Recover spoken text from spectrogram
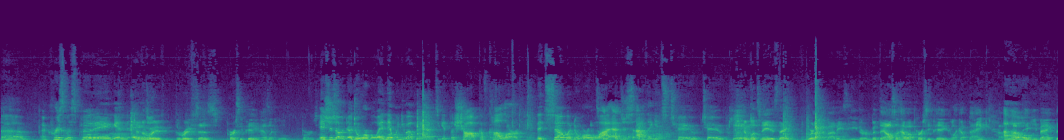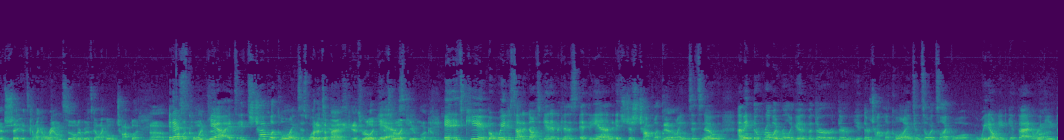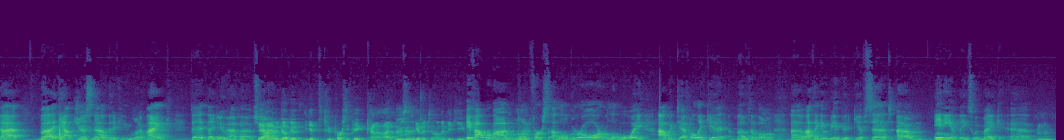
um, a Christmas pudding, and, And the roof. The roof says Percy Pig and has like a little birds. It's just ad- adorable. And then when you open it up to get the shock of color, that's so adorable. It's cool. I, I just I think it's too too cute. And what's neat is they we're not gonna buy these either, but they also have a Percy Pig like a bank, a, Oh. a piggy bank that's shaped. It's kind of like a round cylinder, but it's got like a little chocolate uh, It has- chocolate coins. in Yeah, it. it's it's chocolate coins is what. but it it's a is. bank. It's really Yes. it's really cute looking. It, it's cute, but we decided not to get it because at the end it's just chocolate Yeah. coins. It's no, I mean they're probably really good, but they're they're they're chocolate coins, and so it's like, well, we don't need to get that and review Right. that. But yeah, just know that if you want a bank, that they do have those. Mm-hmm. Yeah, Yeah. and it would go good to get the two Percy Pig kind of items Mm-hmm. and give it to them. It'd be cute. if I were buying one for a little girl or a little boy, I would definitely get both of them. Um, I think it would be a good gift set. Um, any of these would make uh,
